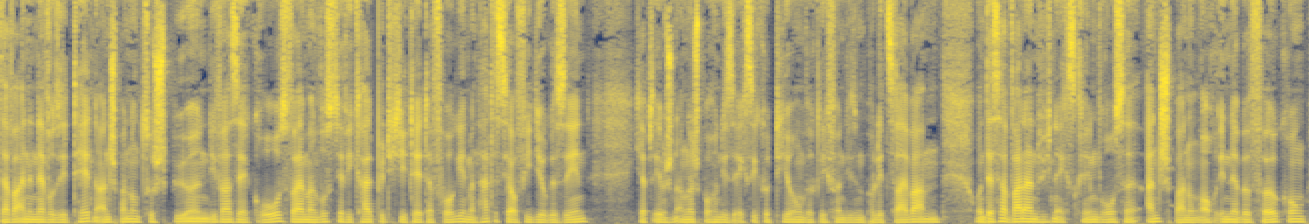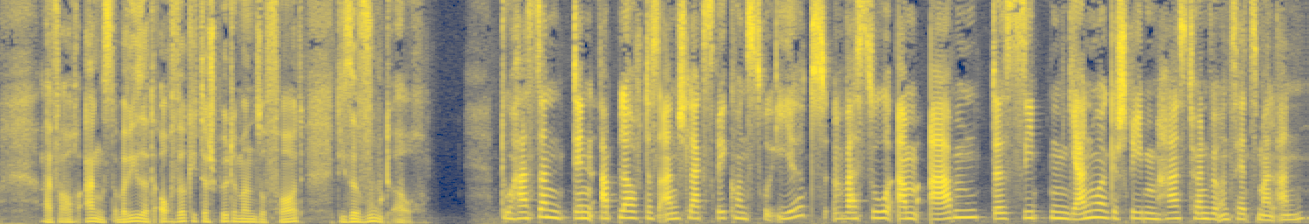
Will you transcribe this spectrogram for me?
Da war eine Nervosität, eine Anspannung zu spüren, die war sehr groß, weil man wusste ja, wie kaltblütig die Täter vorgehen. Man hat es ja auf Video gesehen. Ich habe es eben schon angesprochen, diese Exekutierung wirklich von diesem Polizeibeamten. Und deshalb war da natürlich eine extrem große Anspannung, auch in der Bevölkerung, einfach auch Angst. Aber wie gesagt, auch wirklich, da spürte man sofort diese Wut auch. Du hast dann den Ablauf des Anschlags rekonstruiert. Was du am Abend des 7. Januar geschrieben hast, hören wir uns jetzt mal an.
